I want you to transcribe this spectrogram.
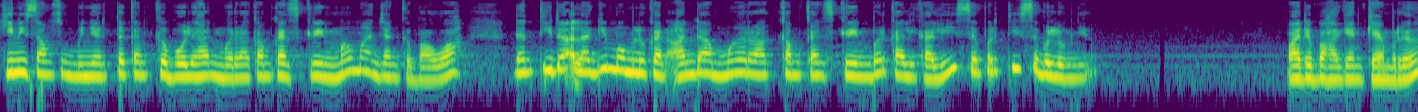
kini Samsung menyertakan kebolehan merakamkan skrin memanjang ke bawah dan tidak lagi memerlukan anda merakamkan skrin berkali-kali seperti sebelumnya. Pada bahagian kamera,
